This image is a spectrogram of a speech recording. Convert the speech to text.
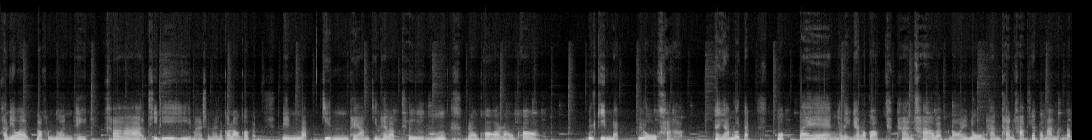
เขาเรียกว่าเราคำนวณไอ ค่า TDE มาใช่ไหมแล้วก็เราก็แบบเน้นแบบกินพยายามกินให้แบบถึง แล้วก็เราก็กินแบบโลคาร์บพยายามลดแบบพวกแป้งอะไรเงี้ยแล้วก็ทานข้าวแบบน้อยลงทานทานขาบแค่ประมาณเหมือนแบบ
